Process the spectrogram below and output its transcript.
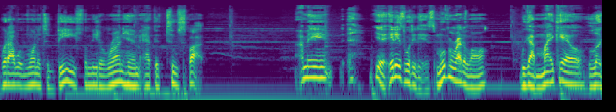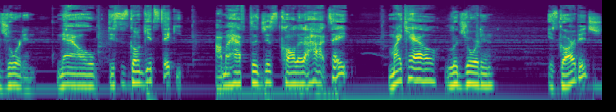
what I would want it to be for me to run him at the two spot. I mean, yeah, it is what it is. Moving right along, we got Michael LaJordan. Now, this is gonna get sticky. I'm gonna have to just call it a hot take. Michael LaJordan is garbage.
